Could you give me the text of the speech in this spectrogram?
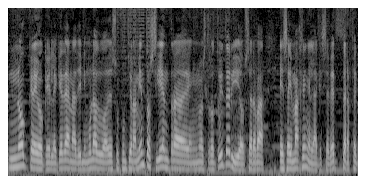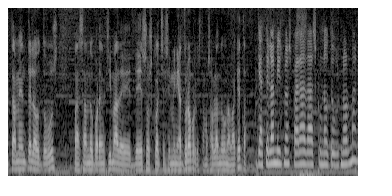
no creo que le quede a nadie ninguna duda de su funcionamiento si entra en nuestro Twitter y observa esa imagen en la que se ve perfectamente el autobús pasando por encima de, de esos coches en miniatura porque estamos hablando de una maqueta. ¿Y hace las mismas paradas que un autobús normal?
